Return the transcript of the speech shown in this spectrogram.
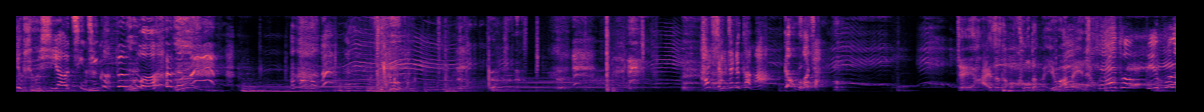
有什么需要请尽管吩咐。还傻站着干嘛？干活去！这孩子怎么哭得没完没了？小丫头，别哭了，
